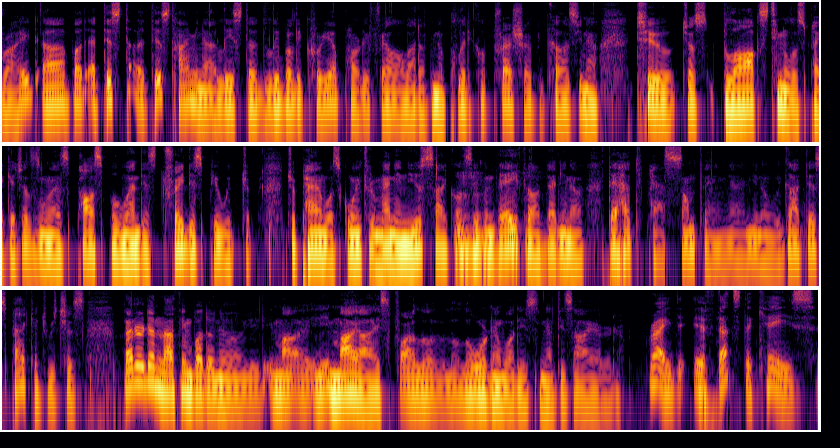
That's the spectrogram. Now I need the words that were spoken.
Right, uh, but at this at this time, you know, at least the Liberty Korea Party felt a lot of you know political pressure because you know to just block stimulus package as long as possible when this trade dispute with Jap- Japan was going through many news cycles. Even they thought that you know they had to pass something, and you know we got this package, which is better than nothing, but you know in my in my eyes far lo- lower than what is you know, desired. Right. If that's the case,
